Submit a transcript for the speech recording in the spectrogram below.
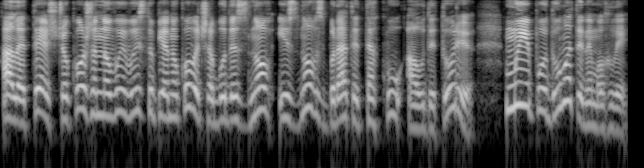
Але те, що кожен новий виступ Януковича буде знов і знов збирати таку аудиторію, ми і подумати не могли.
